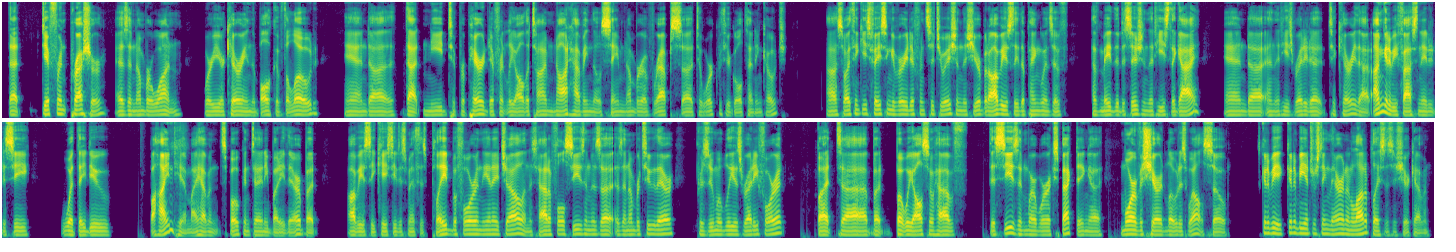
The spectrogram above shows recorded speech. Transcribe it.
that different pressure as a number one, where you're carrying the bulk of the load, and uh, that need to prepare differently all the time, not having those same number of reps uh, to work with your goaltending coach. Uh, so I think he's facing a very different situation this year. But obviously, the Penguins have have made the decision that he's the guy, and uh, and that he's ready to to carry that. I'm going to be fascinated to see what they do behind him. I haven't spoken to anybody there, but obviously Casey DeSmith has played before in the NHL and has had a full season as a as a number two there. Presumably, is ready for it but uh, but but we also have this season where we're expecting a more of a shared load as well. So it's going to be going to be interesting there and in a lot of places this year, Kevin.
